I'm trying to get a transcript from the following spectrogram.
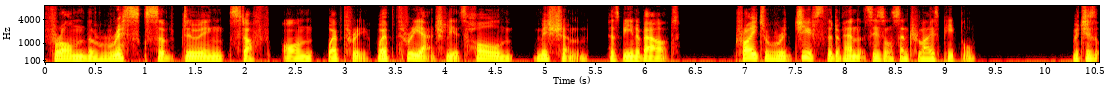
from the risks of doing stuff on Web3. Web3 actually, its whole mission has been about try to reduce the dependencies on centralized people which is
